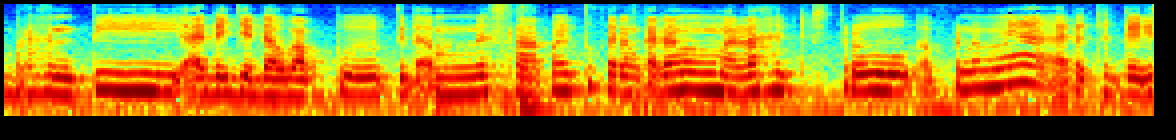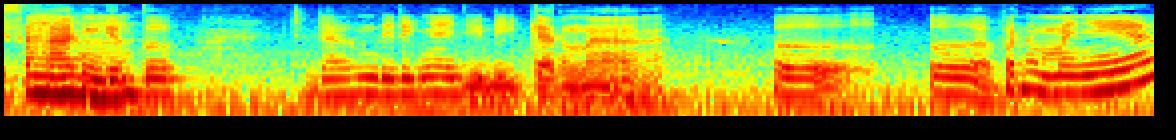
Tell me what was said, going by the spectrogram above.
berhenti ada jeda waktu tidak menulis lama itu kadang-kadang malah justru apa namanya ada kegelisahan Mhm. gitu di dalam dirinya jadi karena eh, eh, apa namanya ya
